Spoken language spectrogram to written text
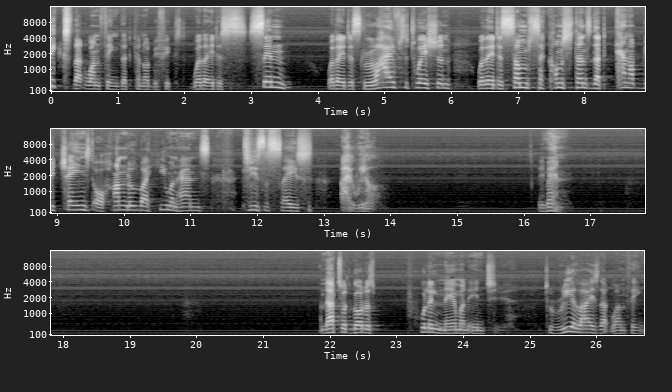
fix that one thing that cannot be fixed, whether it is sin, whether it is life situation, whether it is some circumstance that cannot be changed or handled by human hands, Jesus says, I will. Amen. And that's what God was pulling Naaman into to realize that one thing,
